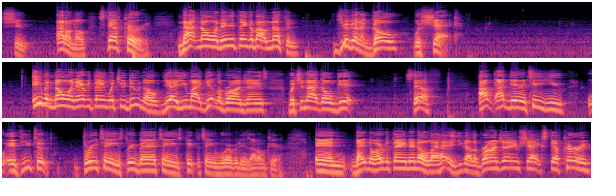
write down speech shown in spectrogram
shoot, I don't know, Steph Curry, not knowing anything about nothing, you're going to go with Shaq. Even knowing everything what you do know, yeah, you might get LeBron James, but you're not going to get Steph. I, I guarantee you, if you took three teams, three bad teams, pick the team, whoever it is, I don't care. And they know everything they know. Like, hey, you got LeBron James, Shaq, Steph Curry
